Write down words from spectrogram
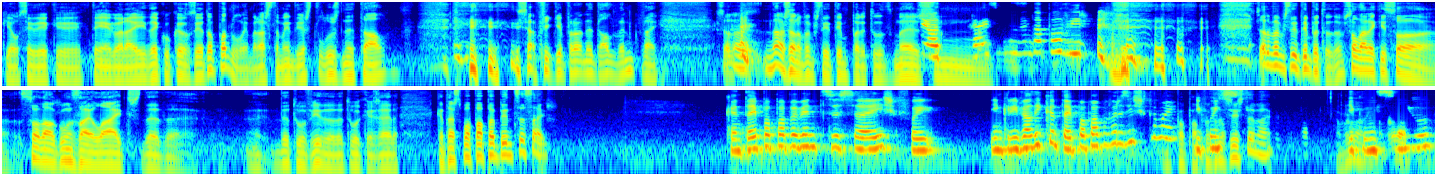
que é o CD que, que tem agora aí da Cuca Roseta, ou pode lembrar-se também deste Luz de Natal. já fiquei para o Natal do ano que vem. Já não, nós já não vamos ter tempo para tudo, mas. É hum... mas ainda dá para ouvir. já não vamos ter tempo para tudo. Vamos falar aqui só, só de alguns highlights da, da da tua vida, da tua carreira. Cantaste para o Papa Bento XVI. Cantei para o Papa Bento XVI, que foi incrível, e cantei para o Papa Francisco também. Para o Papa Francisco também. É e conheci-o uh,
